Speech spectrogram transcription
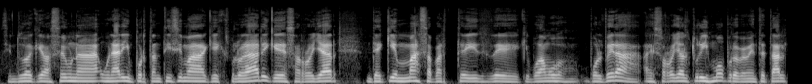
Sin duda que va a ser una, un área importantísima que explorar y que desarrollar de aquí en más a partir de que podamos volver a, a desarrollar el turismo propiamente tal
